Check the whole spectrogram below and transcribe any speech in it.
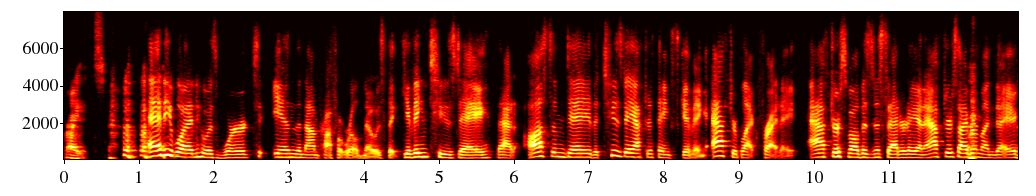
Right. Anyone who has worked in the nonprofit world knows that Giving Tuesday, that awesome day, the Tuesday after Thanksgiving, after Black Friday, after Small Business Saturday, and after Cyber Monday,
